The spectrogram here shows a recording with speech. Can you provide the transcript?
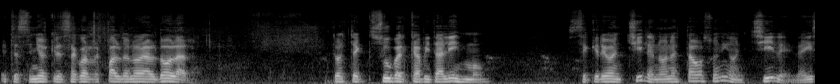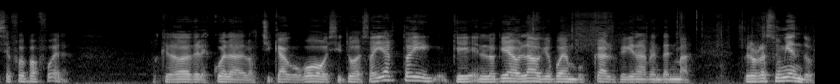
este señor que le sacó el respaldo no era al dólar, todo este supercapitalismo se creó en Chile, no en Estados Unidos, en Chile, de ahí se fue para afuera. Los creadores de la escuela de los Chicago Boys y todo eso. Hay harto ahí que en lo que he hablado que pueden buscar los que quieran aprender más. Pero resumiendo,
